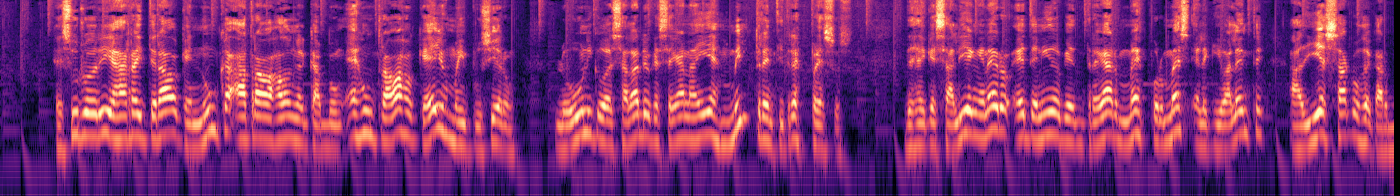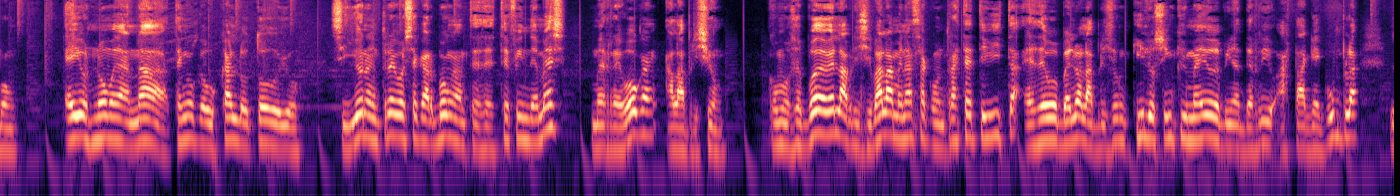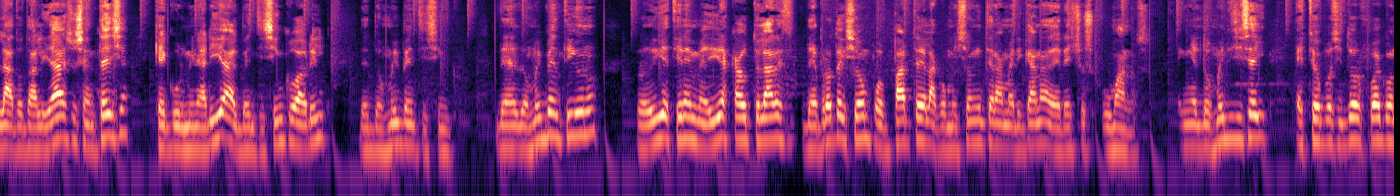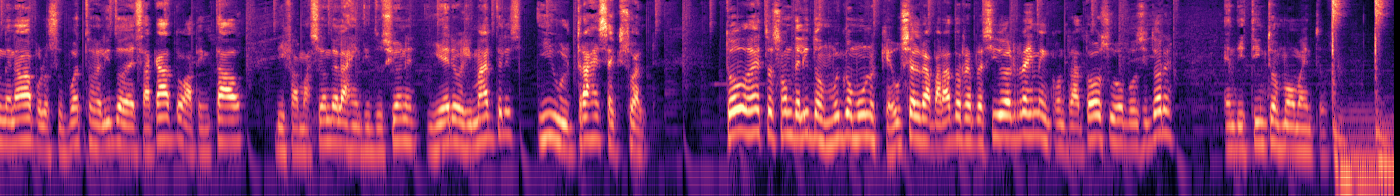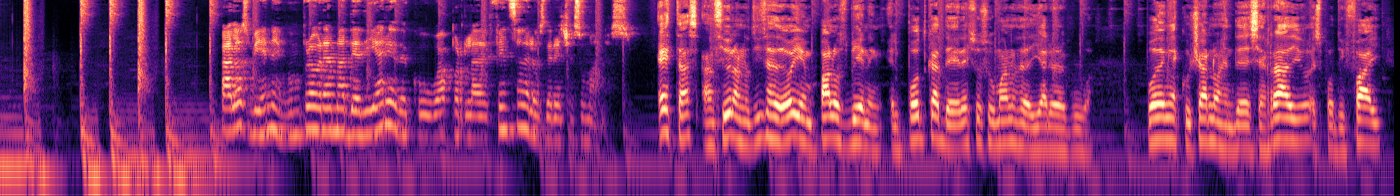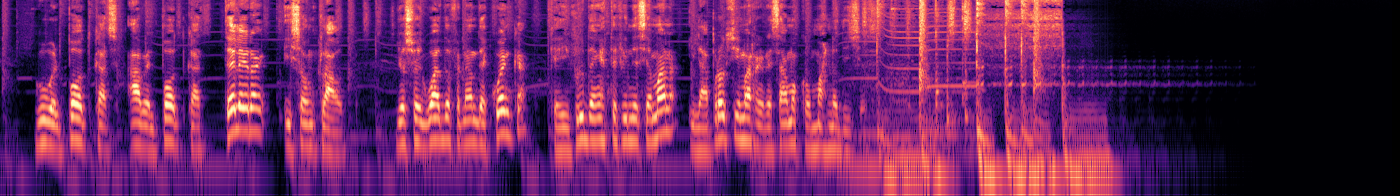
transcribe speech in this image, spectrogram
Jesús Rodríguez ha reiterado que nunca ha trabajado en el carbón. Es un trabajo que ellos me impusieron. Lo único de salario que se gana ahí es 1.033 pesos. Desde que salí en enero he tenido que entregar mes por mes el equivalente a 10 sacos de carbón. Ellos no me dan nada, tengo que buscarlo todo yo. Si yo no entrego ese carbón antes de este fin de mes, me revocan a la prisión. Como se puede ver, la principal amenaza contra este activista es devolverlo a la prisión kilo 5 y medio de Pinas del Río hasta que cumpla la totalidad de su sentencia que culminaría el 25 de abril del 2025. Desde el 2021, Rodríguez tiene medidas cautelares de protección por parte de la Comisión Interamericana de Derechos Humanos. En el 2016, este opositor fue condenado por los supuestos delitos de desacato, atentado, difamación de las instituciones y héroes y mártires y ultraje sexual todos estos son delitos muy comunes que usa el aparato represivo del régimen contra todos sus opositores en distintos momentos. Palos Vienen, un programa de Diario de Cuba por la defensa de los derechos humanos. Estas han sido las noticias de hoy en Palos Vienen, el podcast de derechos humanos de Diario de Cuba. Pueden escucharnos en DS Radio, Spotify, Google Podcasts, Apple Podcasts, Telegram y SoundCloud. Yo soy Waldo Fernández Cuenca, que disfruten este fin de semana y la próxima regresamos con más noticias.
